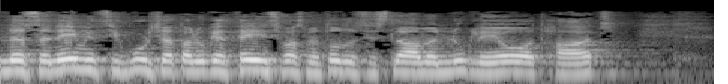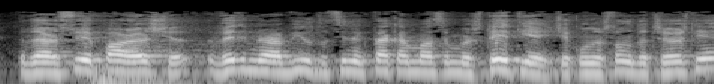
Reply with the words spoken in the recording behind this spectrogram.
nëse ne jemi të sigurt që ata nuk e therin sipas metodës islame, nuk lejohet ta hash. Dhe arsyeja e parë është që vetë Ibn Arabiu të cilin këta kanë marrë si mbështetje që e kundërshton këtë çështje,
